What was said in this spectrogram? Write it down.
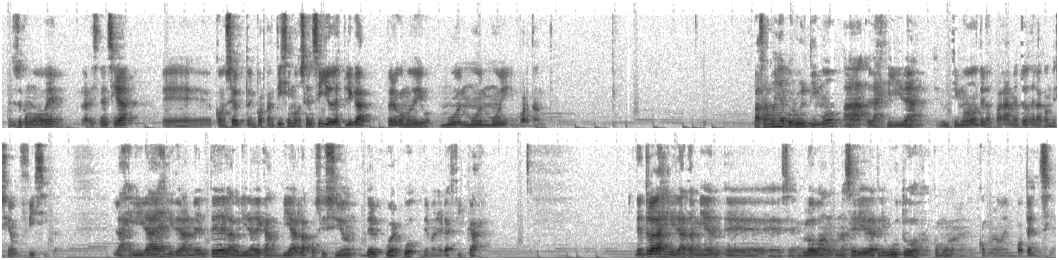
Entonces, como ven, la resistencia, eh, concepto importantísimo, sencillo de explicar, pero como digo, muy, muy, muy importante. Pasamos ya por último a la agilidad, el último de los parámetros de la condición física. La agilidad es literalmente la habilidad de cambiar la posición del cuerpo de manera eficaz. Dentro de la agilidad también eh, se engloban una serie de atributos como como en potencia.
